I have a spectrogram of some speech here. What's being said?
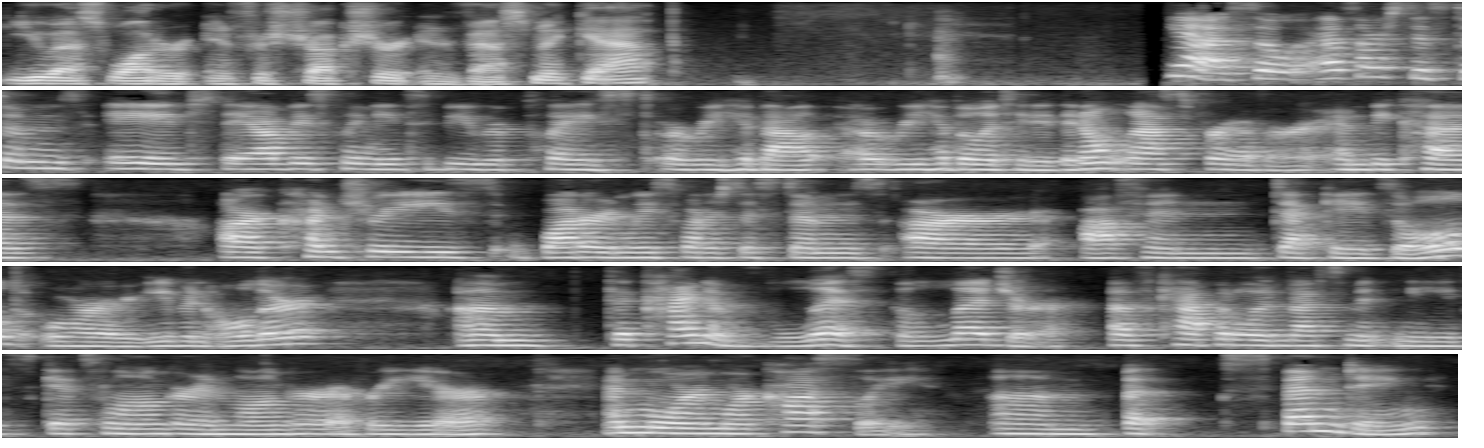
US water infrastructure investment gap? Yeah, so as our systems age, they obviously need to be replaced or uh, rehabilitated. They don't last forever. And because our country's water and wastewater systems are often decades old or even older. Um, the kind of list, the ledger of capital investment needs gets longer and longer every year and more and more costly. Um, but spending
